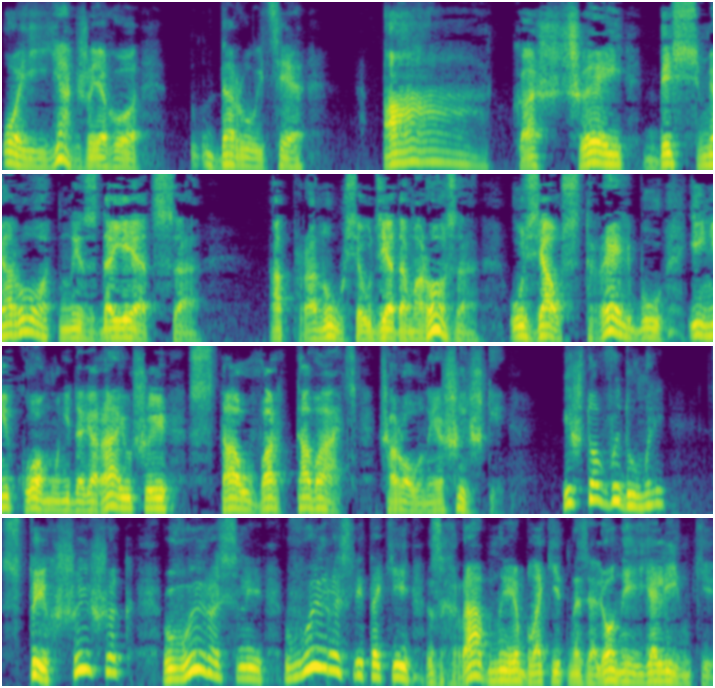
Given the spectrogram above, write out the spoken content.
ой, як жа яго, даруйце, а, кашчэй бессмяротны, здаецца, апрануўся ў деда Мороза, узяў стрэльбу і нікому не давяраючы стаў вартаваць чароўныя шышкі. І што б вы думалі? З тых шышак выраслі, выраслі такі зграбныя блакітна-зялёныя ялінкі.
